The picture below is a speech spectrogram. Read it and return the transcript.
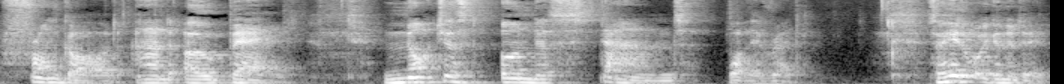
from God and obey, not just understand what they've read. So here's what we're going to do.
